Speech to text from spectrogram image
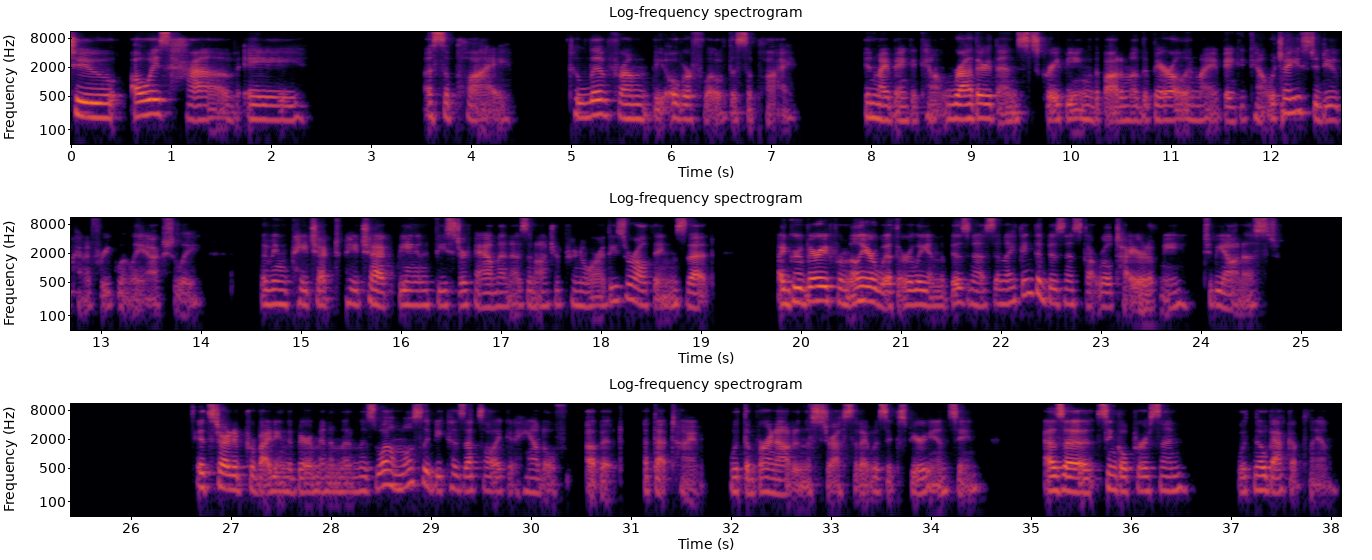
to always have a a supply to live from the overflow of the supply in my bank account rather than scraping the bottom of the barrel in my bank account, which I used to do kind of frequently, actually. Living paycheck to paycheck, being in feast or famine as an entrepreneur. These are all things that I grew very familiar with early in the business. And I think the business got real tired of me, to be honest. It started providing the bare minimum as well, mostly because that's all I could handle of it at that time with the burnout and the stress that I was experiencing as a single person with no backup plan.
